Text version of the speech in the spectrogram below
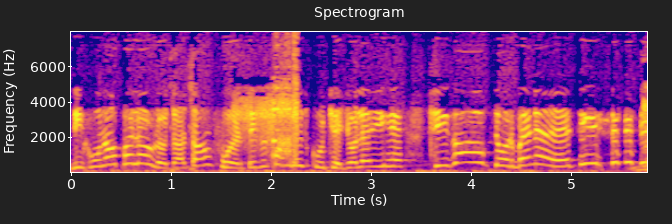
Dijo una palabrota tan fuerte que cuando escuché yo le dije, siga doctor Benedetti.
